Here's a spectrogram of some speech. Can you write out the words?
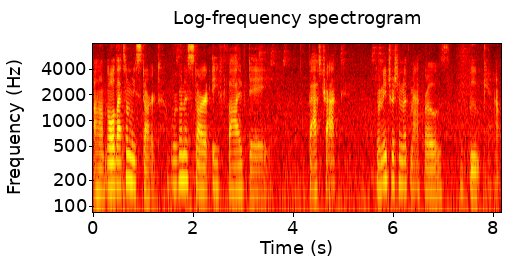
Um, well, that's when we start. We're going to start a five day fast track your nutrition with macros boot camp.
